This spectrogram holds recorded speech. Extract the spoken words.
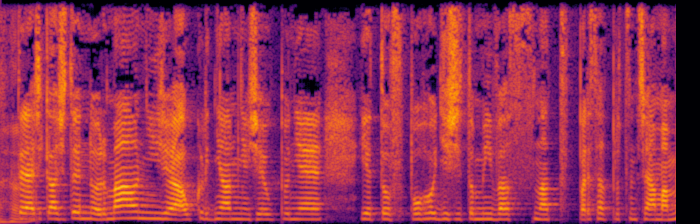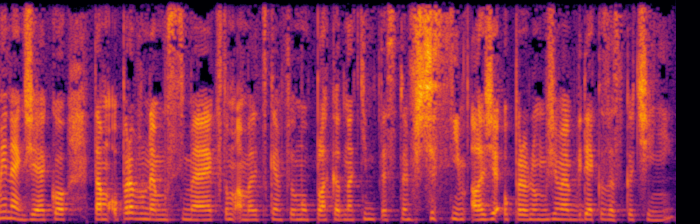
Aha. která říkala, že to je normální, že a uklidnila mě, že úplně je to v pohodě, že to mývá snad 50% třeba maminek, že jako tam opravdu nemusíme, jak v tom americkém filmu, plakat nad tím testem štěstím, ale že opravdu můžeme být jako zaskočení.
